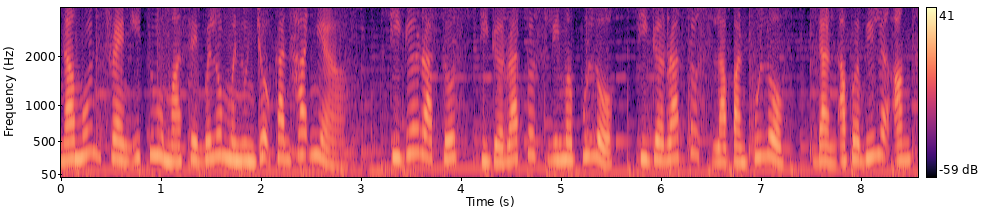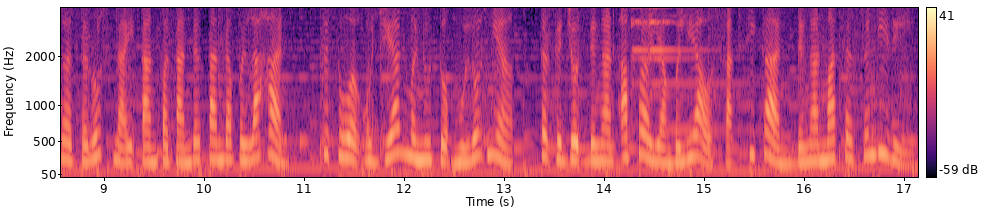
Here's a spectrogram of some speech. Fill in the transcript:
Namun tren itu masih belum menunjukkan hadnya. 300, 350, 380 dan apabila angka terus naik tanpa tanda-tanda perlahan, ketua ujian menutup mulutnya, terkejut dengan apa yang beliau saksikan dengan mata sendiri.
